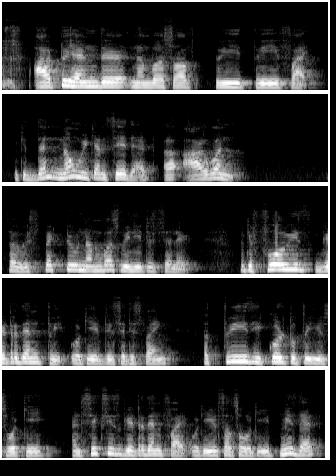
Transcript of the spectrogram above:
R2 having the numbers of 3, 3, 5 okay then now we can say that uh, r1 so respective numbers we need to select. Okay 4 is greater than 3 okay it is satisfying. Uh, 3 is equal to 3 it's okay. And 6 is greater than 5 okay it's also okay. It means that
